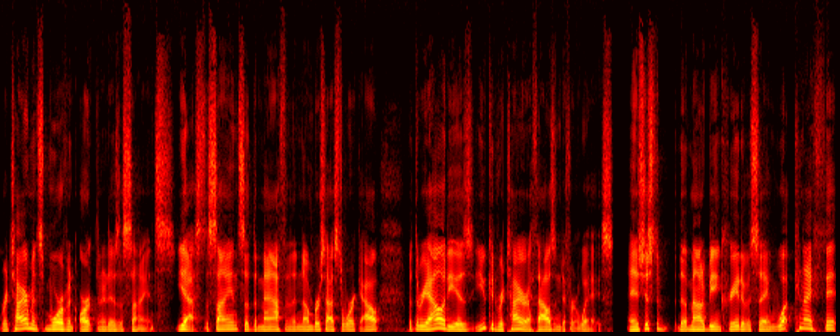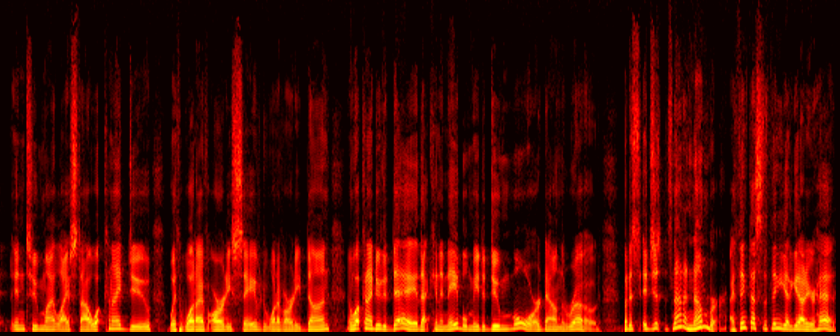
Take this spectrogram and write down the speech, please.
retirement's more of an art than it is a science. Yes, the science of the math and the numbers has to work out, but the reality is you can retire a thousand different ways. And it's just the, the amount of being creative is saying, what can I fit into my lifestyle? What can I do with what I've already saved and what I've already done? And what can I do today that can enable me to do more down the road? But it's it just it's not a number. I think that's the thing you got to get out of your head.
